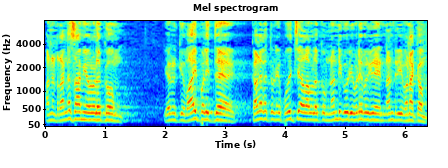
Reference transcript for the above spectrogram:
அண்ணன் ரங்கசாமி அவர்களுக்கும் எனக்கு வாய்ப்பளித்த கழகத்துடைய பொதுச் செயலாளர்களுக்கும் நன்றி கூறி விடைபெறுகிறேன். நன்றி வணக்கம்.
